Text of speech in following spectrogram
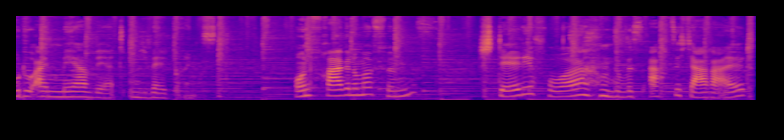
wo du einen Mehrwert in die Welt bringst. Und Frage Nummer 5. Stell dir vor, du bist 80 Jahre alt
